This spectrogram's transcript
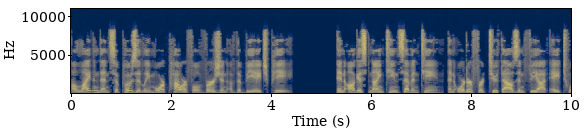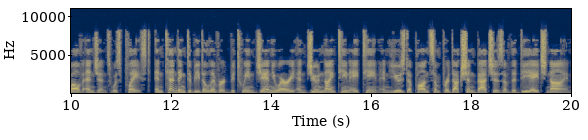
a lightened and supposedly more powerful version of the BHP. In August 1917, an order for 2,000 Fiat A12 engines was placed, intending to be delivered between January and June 1918 and used upon some production batches of the DH9,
